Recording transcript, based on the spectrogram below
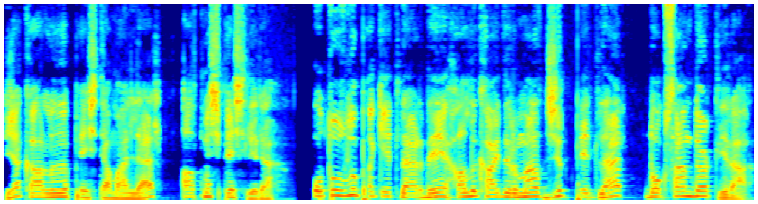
Jakarlı peştemaller 65 lira. 30'lu paketlerde halı kaydırmaz cırt petler 94 lira.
